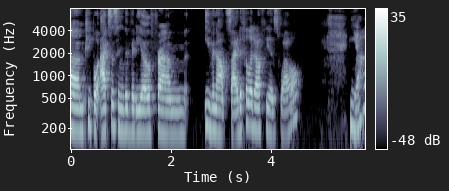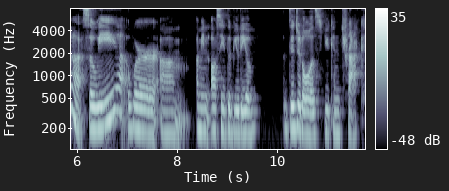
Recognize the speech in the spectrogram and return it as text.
um, people accessing the video from even outside of philadelphia as well yeah so we were um, i mean obviously the beauty of digital is you can track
